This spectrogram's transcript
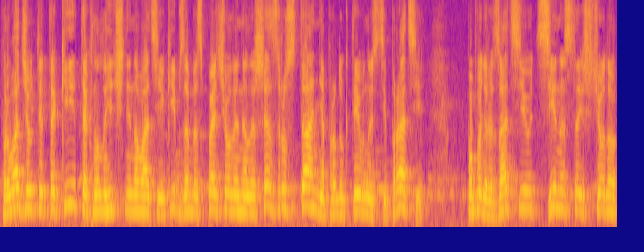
впроваджувати такі технологічні інновації, які б забезпечували не лише зростання продуктивності праці, популяризацію цінностей щодо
